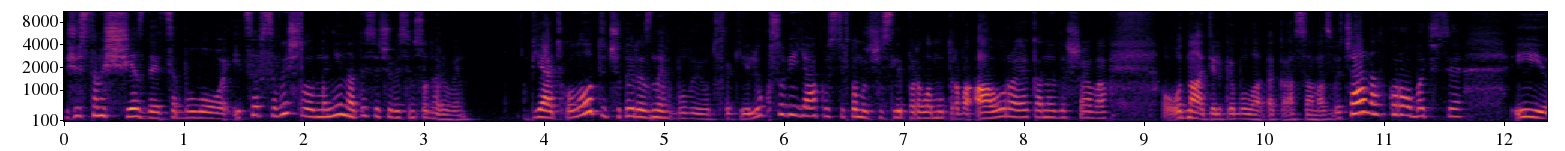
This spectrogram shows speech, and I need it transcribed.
І щось там ще, здається, було. І це все вийшло мені на 1800 гривень. П'ять колод, чотири з них були от в такій люксовій якості, в тому числі перламутрова аура, яка не дешева. Одна тільки була така сама звичайна в коробочці. І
